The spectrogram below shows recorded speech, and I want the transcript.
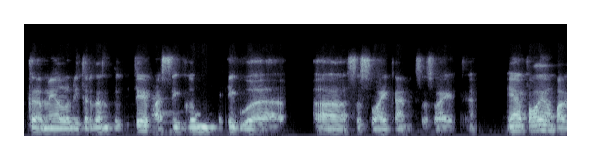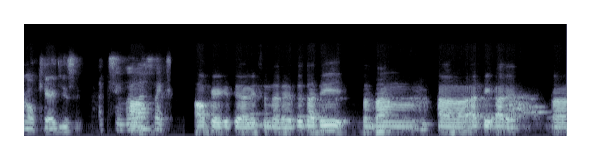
ke melodi tertentu itu ya pasti gue mesti gue uh, sesuaikan sesuaikan ya pokoknya yang paling oke okay aja sih. Ah, oke okay, gitu ya listener itu tadi tentang uh, eh, ADR ya uh,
